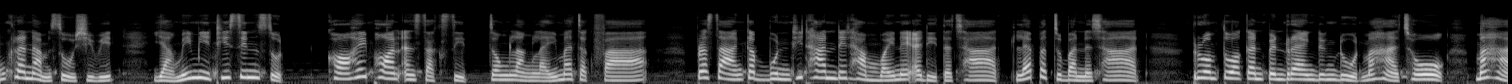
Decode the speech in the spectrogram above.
มกระหน่ำสู่ชีวิต อย่างไม่มีที่สิ้นสุด ขอให้พรอันศักดิ์สิทธิ์จงหลั่งไหลมาจากฟ้า ประสานกับบุญที่ท่านได้ทำไว้ในอดีตชาติ และปัจจุบันชาติ รวมตัวกันเป็นแรงดึงดูดมหาโชค มหา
